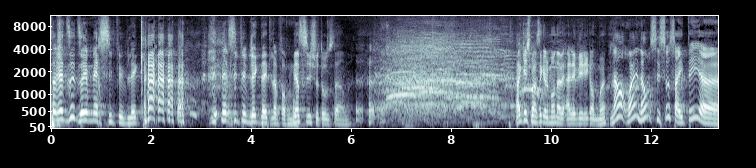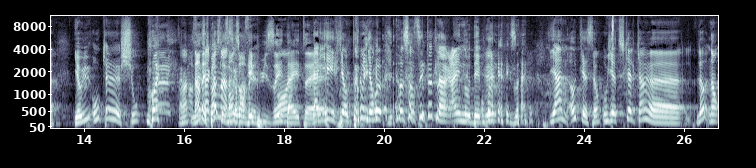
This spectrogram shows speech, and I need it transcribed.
T'aurais dû dire merci, public. merci, public, d'être là pour moi. Merci, je suis au stand. OK, je pensais que le monde avait- allait virer contre moi. Non, ouais, non, c'est ça. Ça a été. euh, Il n'y a eu aucun show. Ouais. Non, mais je pense que le monde sont épuisés Ouais. d'être... euh, D'ailleurs, ils ont, trop- ils, ont, ils ont sorti toute leur haine au début. exact. Yann, autre question. Ou y a-tu quelqu'un euh, là? Non.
